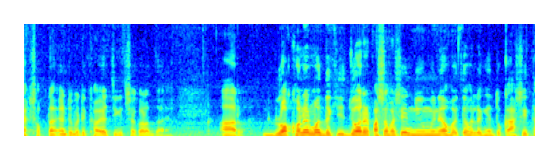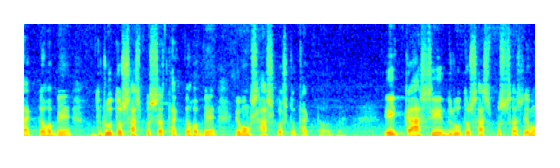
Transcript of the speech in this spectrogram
এক সপ্তাহ অ্যান্টিবায়োটিক খাওয়ায়, চিকিৎসা করা যায়। আর লক্ষণের মধ্যে কি? জ্বরের পাশাপাশি নিউমিনিয়া হইতে হলে কিন্তু কাশি থাকতে হবে, দ্রুত শ্বাস প্রশ্বাস থাকতে হবে এবং শ্বাসকষ্ট থাকতে হবে। এই কাশি, দ্রুত শ্বাস প্রশ্বাস এবং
